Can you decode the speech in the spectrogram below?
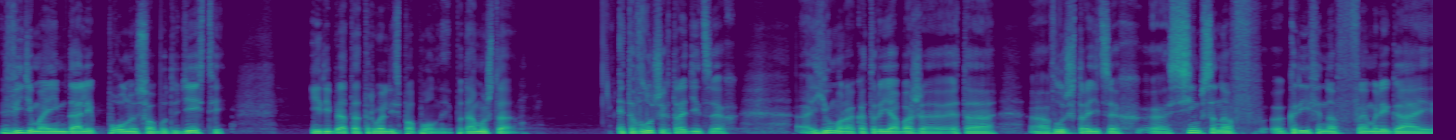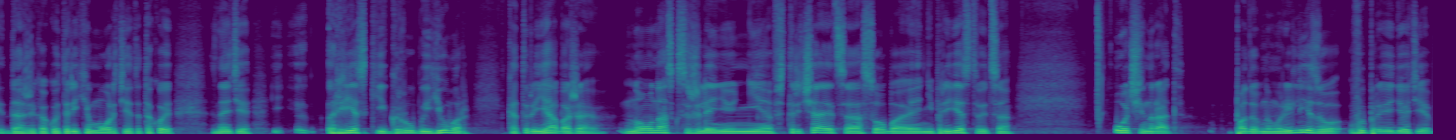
Видимо, им дали полную свободу действий. и ребята оторвались по полной, потому что это в лучших традициях э, юмора, который я обожаю. Это э, в лучших традициях э, Симпсонов, э, Гриффинов, Family Guy, даже какой-то Рики Морти. Это такой, знаете, э, резкий, грубый юмор, который я обожаю. Но у нас, к сожалению, не встречается особо, не приветствуется. Очень рад подобному релизу. Вы проведете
